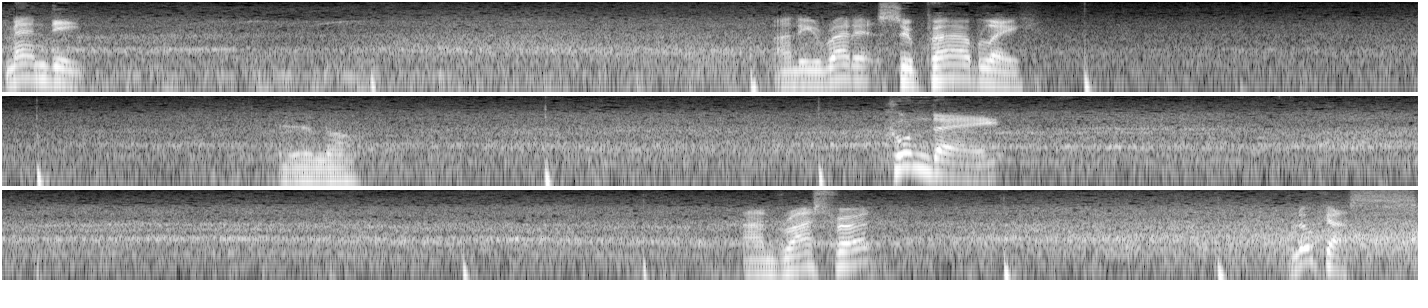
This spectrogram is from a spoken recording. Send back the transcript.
Mendy. And he read it superbly. Hello. Kunde. And Rashford. Lucas.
